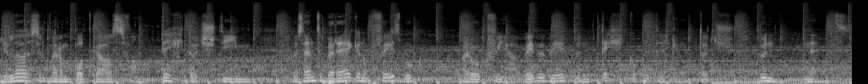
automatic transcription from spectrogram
Je luistert naar een podcast van TechTouch Team. We zijn te bereiken op Facebook, maar ook via www.tech-touch.net.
